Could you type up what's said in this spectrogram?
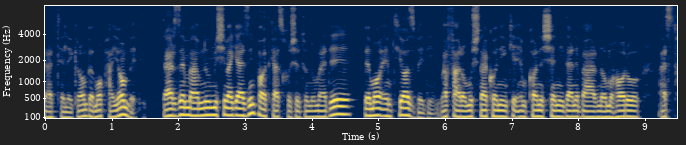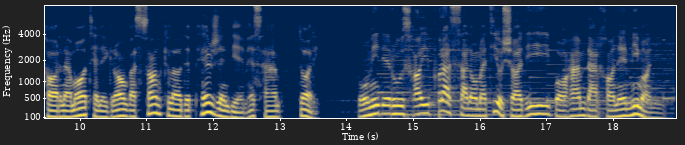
در تلگرام به ما پیام بدید در ضمن ممنون میشیم اگر از این پادکست خوشتون اومده به ما امتیاز بدین و فراموش نکنین که امکان شنیدن برنامه ها رو از تارنما، تلگرام و SoundCloud Persian BM هم داریم. به امید روزهایی پر از سلامتی و شادی با هم در خانه میمانیم.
